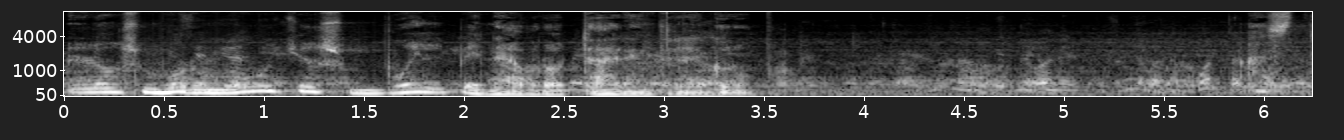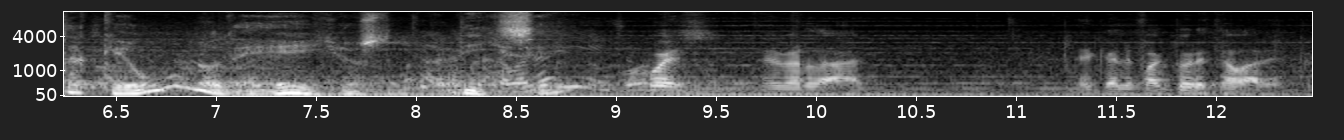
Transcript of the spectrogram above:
Los murmullos vuelven a brotar entre el grupo. Hasta que uno de ellos dice... Pues, es verdad. El calefactor estaba adentro.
